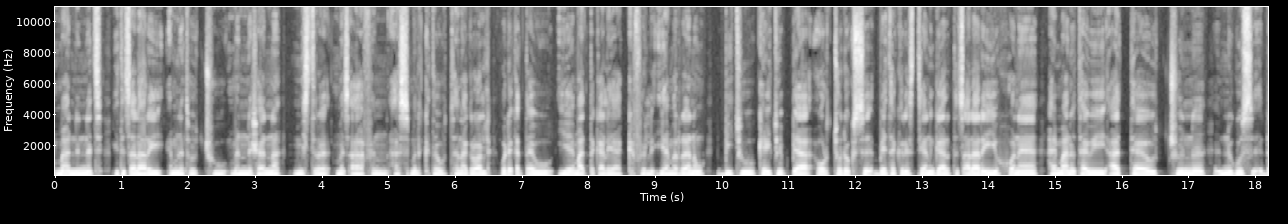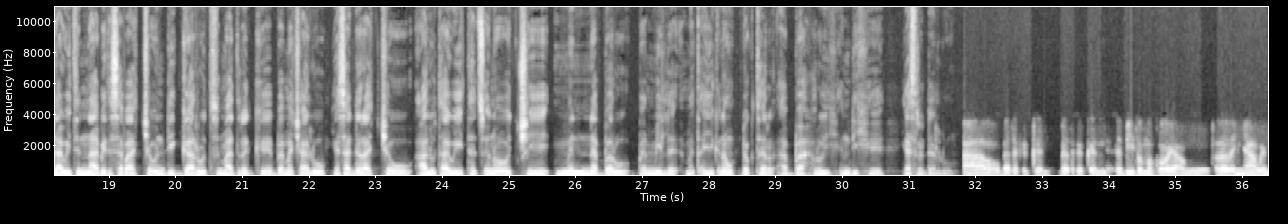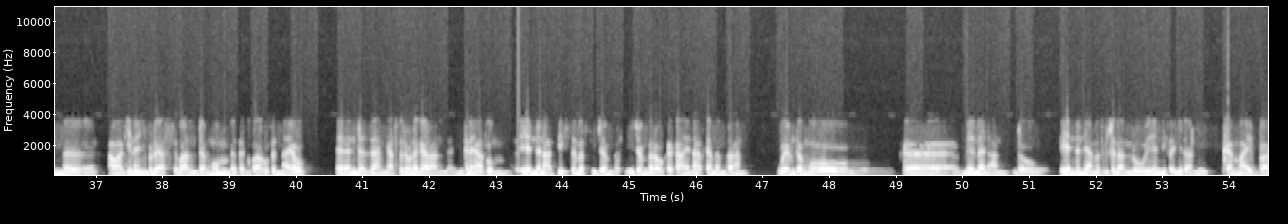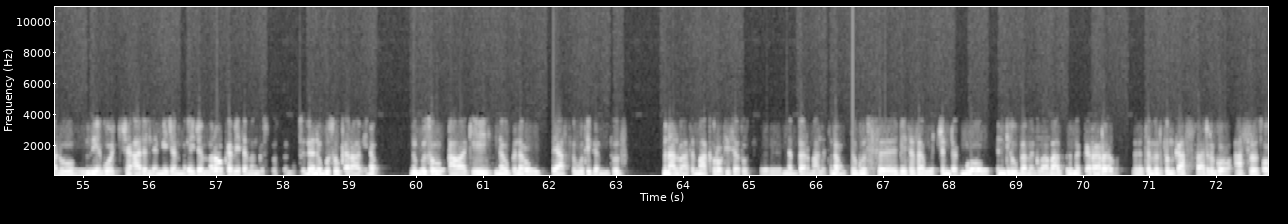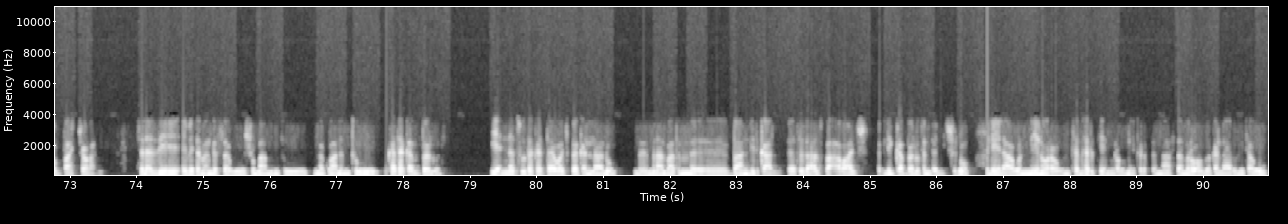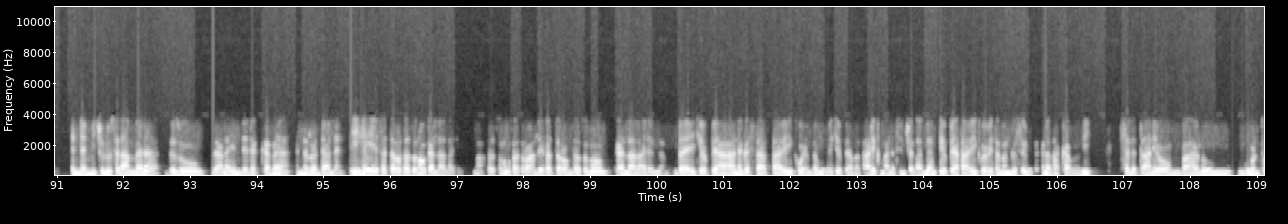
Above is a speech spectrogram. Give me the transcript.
ማንነት፣ የተጸራሪ እምነቶቹ መነሻና ሚስጥረ መጽሐፍን አስመልክተው ተናግረዋል። ወደ ቀጣዩ የማጠቃለያ ክፍል ያመራ ነው። ቢቱ ከኢትዮጵያ ኦርቶዶክስ ቤተ ክርስቲያን ጋር ተጻራሪ የሆነ ሃይማኖታዊ አታዮቹን ንጉሥ ዳዊትና ቤተሰባቸው እንዲጋሩት ማድረግ በመቻሉ ያሳደራቸው አሉታዊ ተጽዕኖዎች ምን ነበሩ በሚል መጠይቅ ነው። ዶክተር አባ ህሩይ እንዲህ ያስረዳሉ። አዎ በትክክል በትክክል ቤቱም እኮ ያው ጥበበኛ ወይም አዋቂ ነኝ ብሎ ያስባል። ደግሞም በተግባሩ ስናየው እንደዛ የሚያስብለው ነገር አለ። ምክንያቱም ይህንን አዲስ ትምህርት ሲጀምር የጀመረው ከካህናት ከመምህራን ወይም ደግሞ ከምዕመናን እንደው ይህንን ሊያመጡ ይችላሉ፣ ይህን ይፈይዳሉ ከማይባሉ ዜጎች አይደለም የጀመረ የጀመረው ከቤተ መንግስት ውስጥ ነው። ለንጉሱ ቀራቢ ነው። ንጉሱ አዋቂ ነው ብለው ያስቡት ይገምቱት፣ ምናልባትም አክብሮት ይሰጡት ነበር ማለት ነው። ንጉስ ቤተሰቦችን ደግሞ እንዲሁ በመግባባት በመቀራረብ ትምህርቱን ቀስ አድርጎ አስርጾባቸዋል። ስለዚህ የቤተ መንግስት ሰዎች፣ ሹማምንቱ፣ መኳንንቱ ከተቀበሉት የእነሱ ተከታዮች በቀላሉ ምናልባትም በአንዲት ቃል በትዕዛዝ በአዋጅ ሊቀበሉት እንደሚችሉ ሌላውን የኖረውን ትምህርት የኖረውን የክርስትና አስተምሮ በቀላሉ ሊተዉ እንደሚችሉ ስላመነ ብዙ እዛ ላይ እንደደከመ እንረዳለን። ይሄ የፈጠረው ተጽዕኖ ቀላል አይደለም። ተጽዕኖ ፈጥሯል። የፈጠረውም ተጽዕኖ ቀላል አይደለም። በኢትዮጵያ ነገስታት ታሪክ ወይም ደግሞ በኢትዮጵያ ታሪክ ማለት እንችላለን። ኢትዮጵያ ታሪክ በቤተ መንግስት በቤተ ክህነት አካባቢ ስልጣኔውም ባህሉም ጎልቶ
